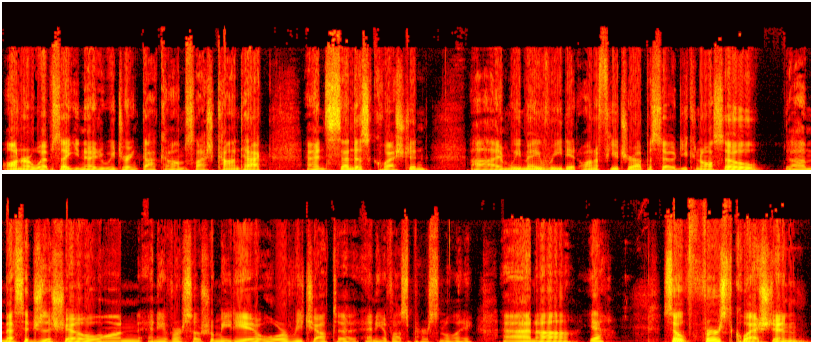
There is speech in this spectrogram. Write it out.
on our website, unitedwedrink.com slash contact, and send us a question, uh, and we may read it on a future episode. You can also uh, message the show on any of our social media or reach out to any of us personally. And uh, yeah. So, first question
